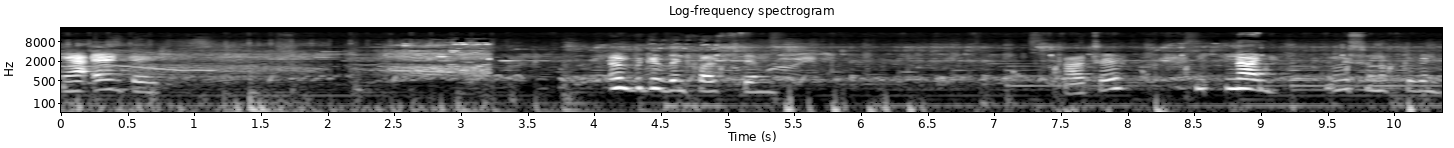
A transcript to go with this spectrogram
Ja, endlich. Und wir gewinnen trotzdem. Warte. N nein, wir müssen noch gewinnen.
